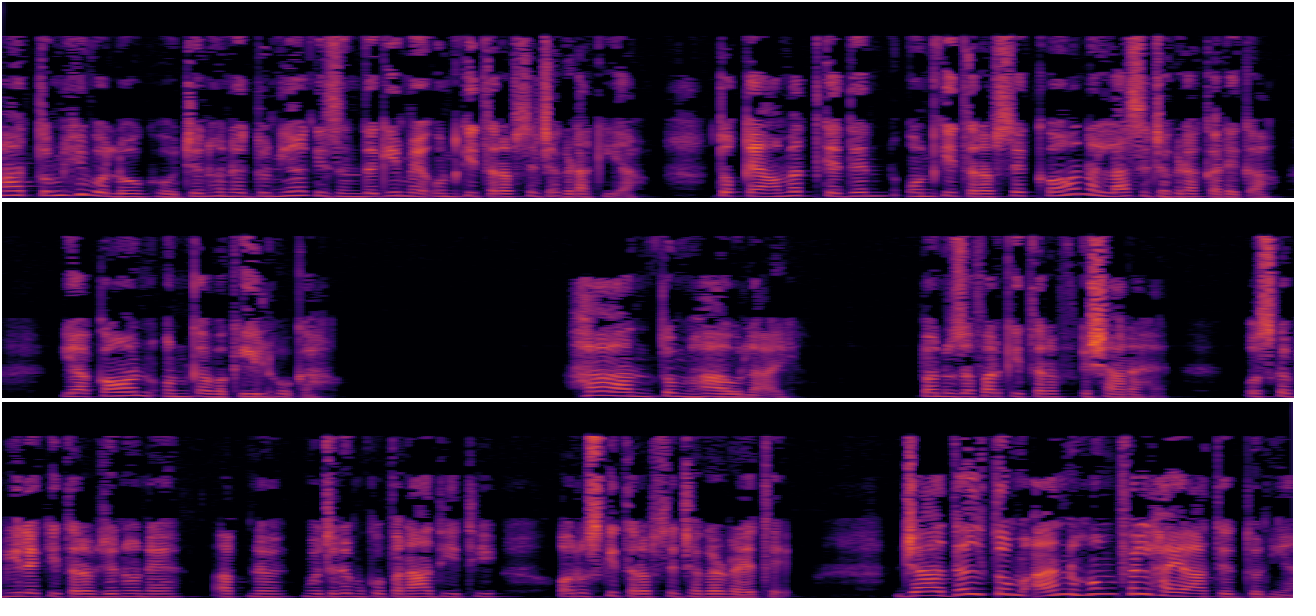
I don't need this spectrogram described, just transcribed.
ہاں تم ہی وہ لوگ ہو جنہوں نے دنیا کی زندگی میں ان کی طرف سے جھگڑا کیا۔ تو قیامت کے دن ان کی طرف سے کون اللہ سے جھگڑا کرے گا؟ یا کون ان کا وکیل ہوگا؟ ہاں تم ہا اولائے بنو ظفر کی طرف اشارہ ہے۔ اس قبیلے کی طرف جنہوں نے اپنے مجرم کو پناہ دی تھی اور اس کی طرف سے جھگڑ رہے تھے۔ جا دل تم ان ہم فل حیات دنیا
